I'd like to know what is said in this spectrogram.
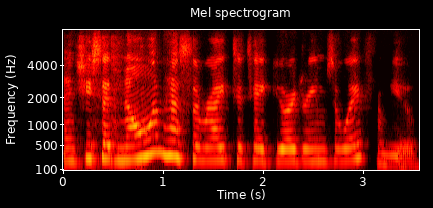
And she said no one has the right to take your dreams away from you.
